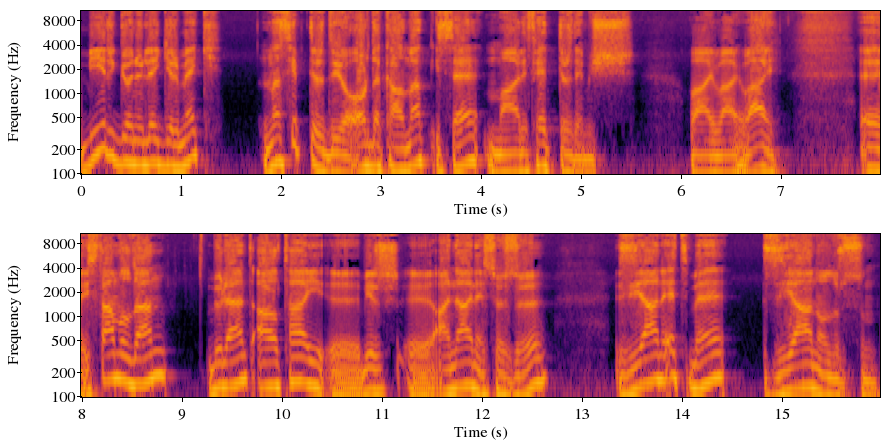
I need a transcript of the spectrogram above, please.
Bir gönüle girmek nasiptir diyor. Orada kalmak ise marifettir demiş. Vay vay vay. Ee, İstanbul'dan Bülent Altay e, bir e, anneanne sözü. Ziyan etme ziyan olursun.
